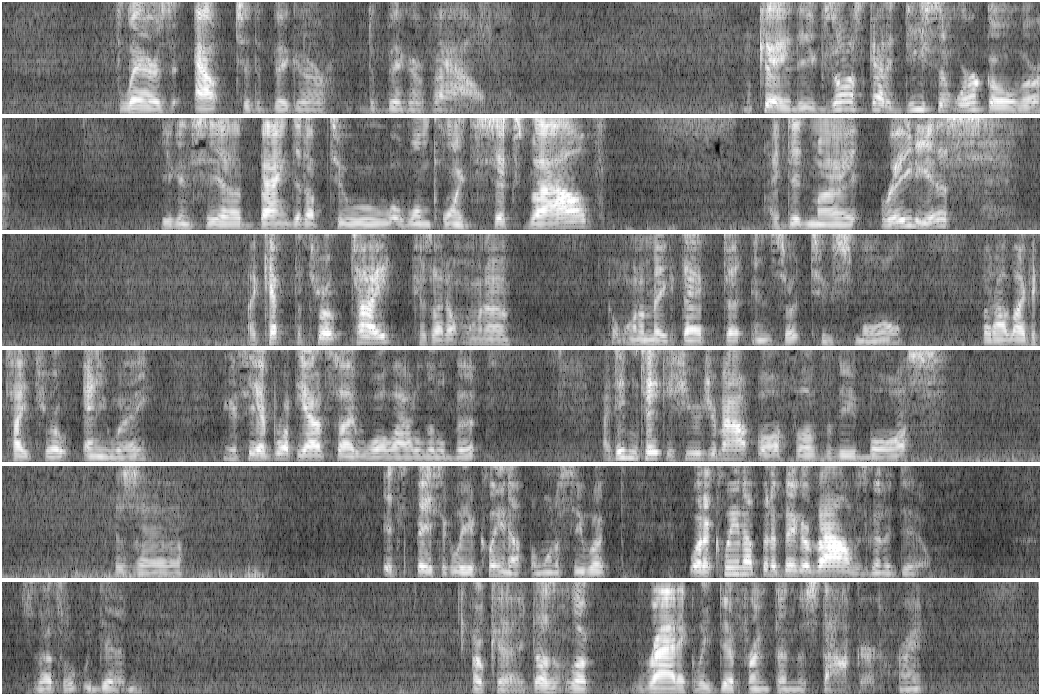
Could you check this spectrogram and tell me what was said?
flares out to the bigger, the bigger valve. Okay, the exhaust got a decent workover. You can see I banged it up to a 1.6 valve. I did my radius. I kept the throat tight because I don't want to don't want to make that uh, insert too small, but I like a tight throat anyway. You can see I brought the outside wall out a little bit. I didn't take a huge amount off of the boss because uh, it's basically a cleanup. I want to see what, what a cleanup and a bigger valve is going to do. So that's what we did. Okay, it doesn't look radically different than the stocker, right?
